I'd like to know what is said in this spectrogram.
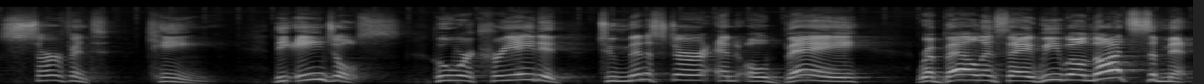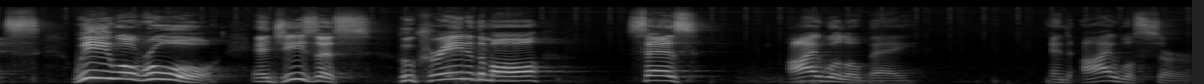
servant king. The angels who were created to minister and obey rebel and say, We will not submit, we will rule. And Jesus, who created them all, says, I will obey and I will serve.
